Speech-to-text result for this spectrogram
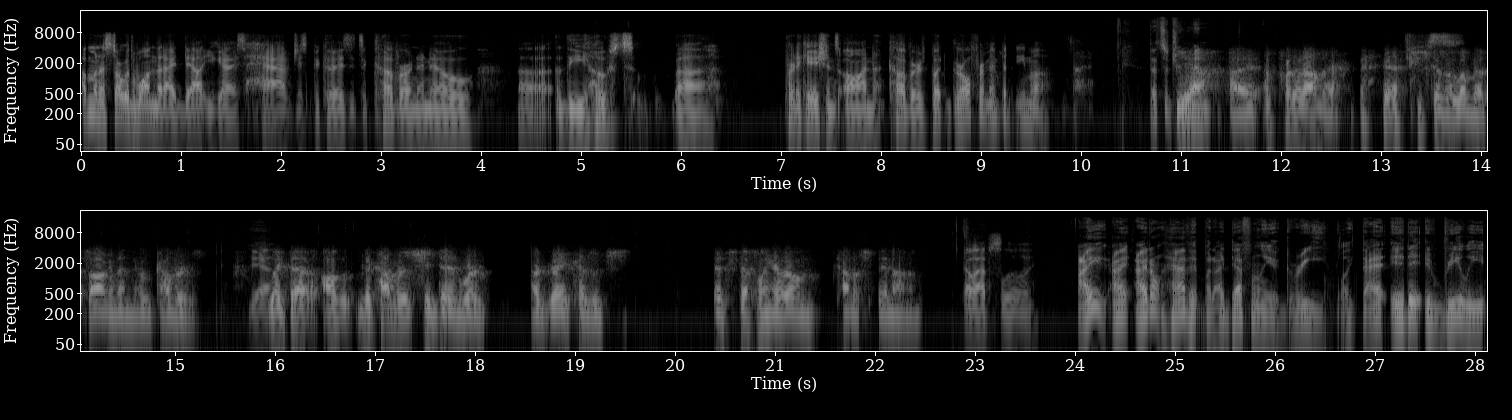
I'm gonna start with one that I doubt you guys have, just because it's a cover, and I know uh, the host's uh, predications on covers. But "Girl from Ipanema." That's a Yeah, tremendous. I, I put it on there just because I love that song and then her covers. Yeah. Like that, all the, the covers she did were are great because it's it's definitely her own kind of spin on them. oh, absolutely. I, I I don't have it, but I definitely agree. Like that, it it really,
